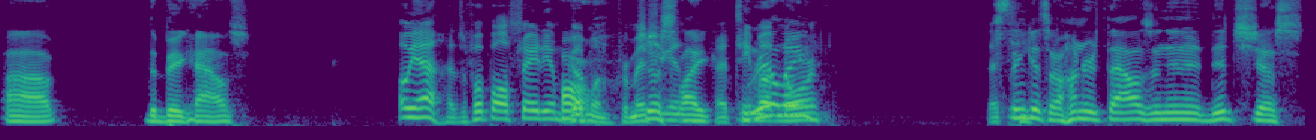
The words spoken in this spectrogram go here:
Uh, the big house. Oh yeah, as a football stadium, Oh, good one for just Michigan. like- that team up really? north. I think team- it's a hundred thousand in it. It's just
